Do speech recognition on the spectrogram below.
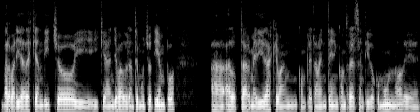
barbaridades que han dicho y, y que han llevado durante mucho tiempo a adoptar medidas que van completamente en contra del sentido común, ¿no? De,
